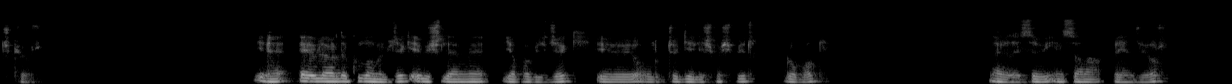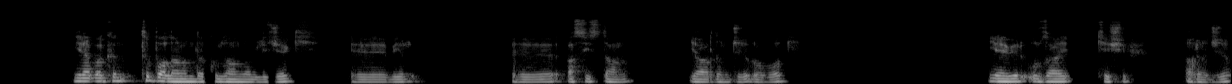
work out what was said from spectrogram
çıkıyor. Yine evlerde kullanılabilecek, ev işlerini yapabilecek eee, oldukça gelişmiş bir robot. Neredeyse bir insana benziyor. Yine bakın tıp alanında kullanılabilecek eee, bir eee, asistan yardımcı robot. Yine bir uzay keşif aracı.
